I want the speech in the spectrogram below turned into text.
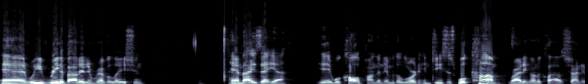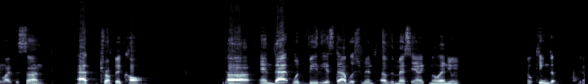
and we read about it in Revelation and Isaiah, they will call upon the name of the Lord, and Jesus will come riding on the clouds, shining like the sun at the trumpet call. Uh, and that would be the establishment of the messianic millennial kingdom. Yeah.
